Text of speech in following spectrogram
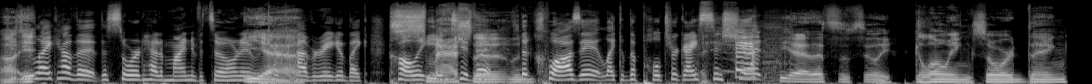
Uh, Did you it- like how the, the sword had a mind of its own and Yeah. kept hovering and like calling into the, the- the, closet like the poltergeist and shit? yeah, that's so silly. Glowing sword thing.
